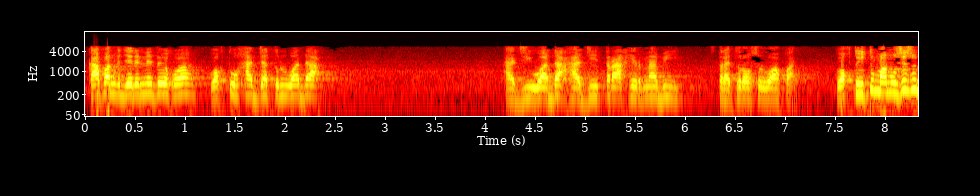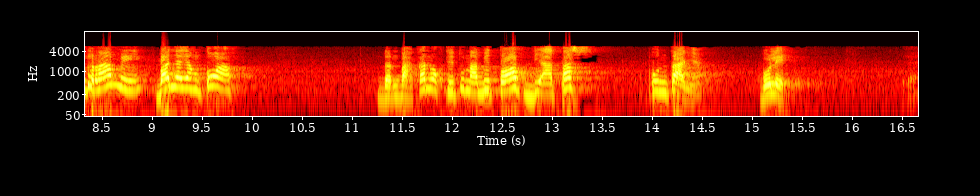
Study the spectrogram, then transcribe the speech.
Kapan kejadian itu, ikhwah? Waktu Hajatul Wada. Haji Wada, haji terakhir Nabi. Setelah itu Rasul wafat. Waktu itu manusia sudah ramai, banyak yang toaf. Dan bahkan waktu itu Nabi toaf di atas untanya. Boleh. Ya.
